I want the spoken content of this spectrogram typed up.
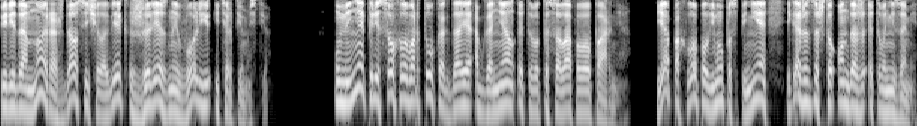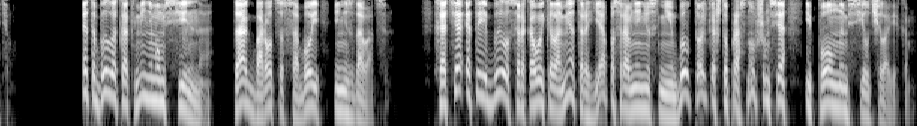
Передо мной рождался человек с железной волей и терпимостью. У меня пересохло во рту, когда я обгонял этого косолапого парня. Я похлопал ему по спине, и кажется, что он даже этого не заметил. Это было как минимум сильно, так бороться с собой и не сдаваться. Хотя это и был сороковой километр, я по сравнению с ним был только что проснувшимся и полным сил человеком.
